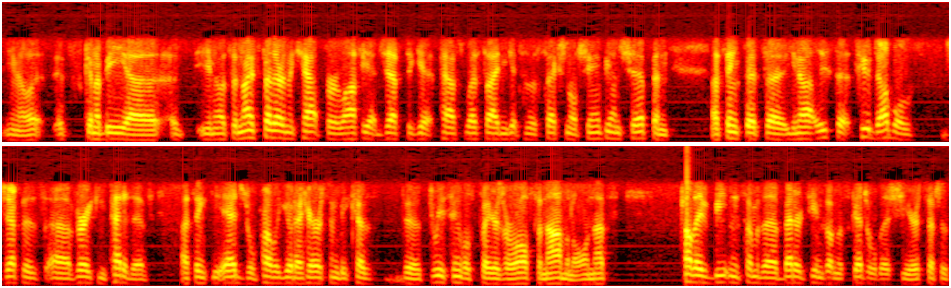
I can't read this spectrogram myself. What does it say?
you know, it, it's going to be, a, a, you know, it's a nice feather in the cap for Lafayette Jeff to get past Westside and get to the sectional championship. And I think that, uh, you know, at least at two doubles, Jeff is uh, very competitive. I think the edge will probably go to Harrison because the three singles players are all phenomenal, and that's how they've beaten some of the better teams on the schedule this year, such as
